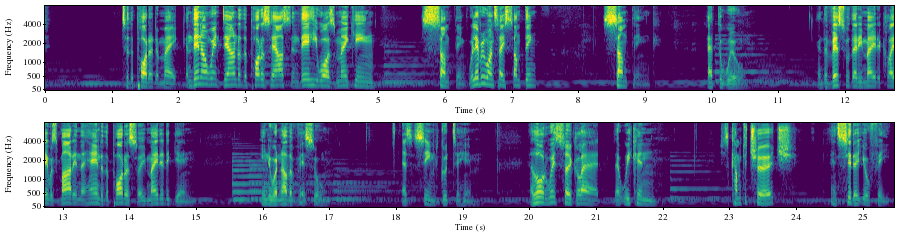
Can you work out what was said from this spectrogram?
to the potter to make. And then I went down to the potter's house, and there he was making something. Will everyone say something? Something at the wheel. And the vessel that he made of clay was marred in the hand of the potter, so he made it again into another vessel, as it seemed good to him. And Lord, we're so glad that we can just come to church and sit at your feet.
